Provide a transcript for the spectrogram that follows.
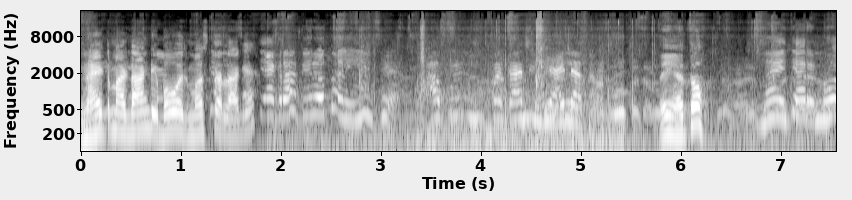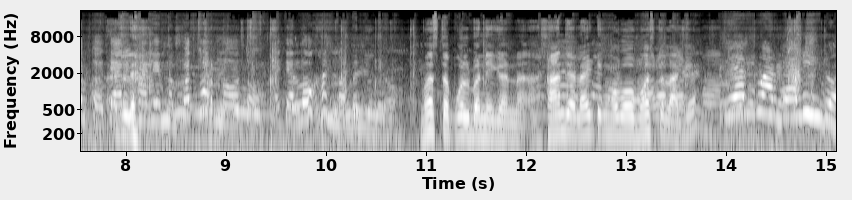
નાઇટમાં દાંડી બહુ જ મસ્ત લાગે. સત્યાગ્રહ કર્યો હતો ને ઈ છે. આ પુલ ઉપર ગાંધીજી હાલ્યા હતા. અહીં હતો? નહીં ત્યારે નહોતો. ત્યારે ખાલી એમનો પથ્થર નો હતો. અત્યારે લોખંડ નો બની ગયો મસ્ત પુલ બની ગયો સાંજે સાંજે લાઇટિંગમાં બહુ મસ્ત લાગે. એકવાર ગાડીને જો.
